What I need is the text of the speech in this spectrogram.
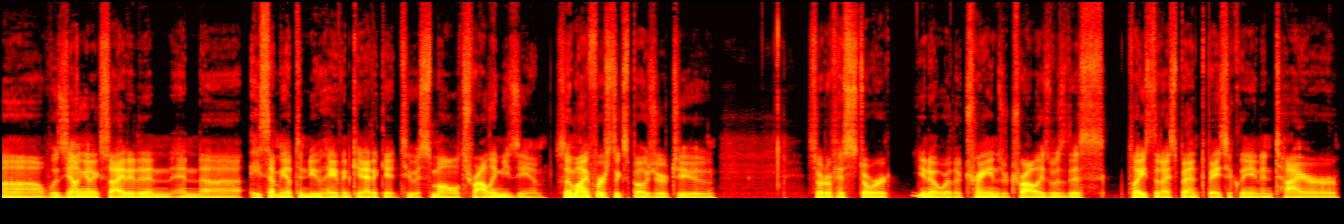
uh, was young and excited, and and uh, he sent me up to New Haven, Connecticut, to a small trolley museum. So my first exposure to sort of historic, you know, whether trains or trolleys, was this place that I spent basically an entire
